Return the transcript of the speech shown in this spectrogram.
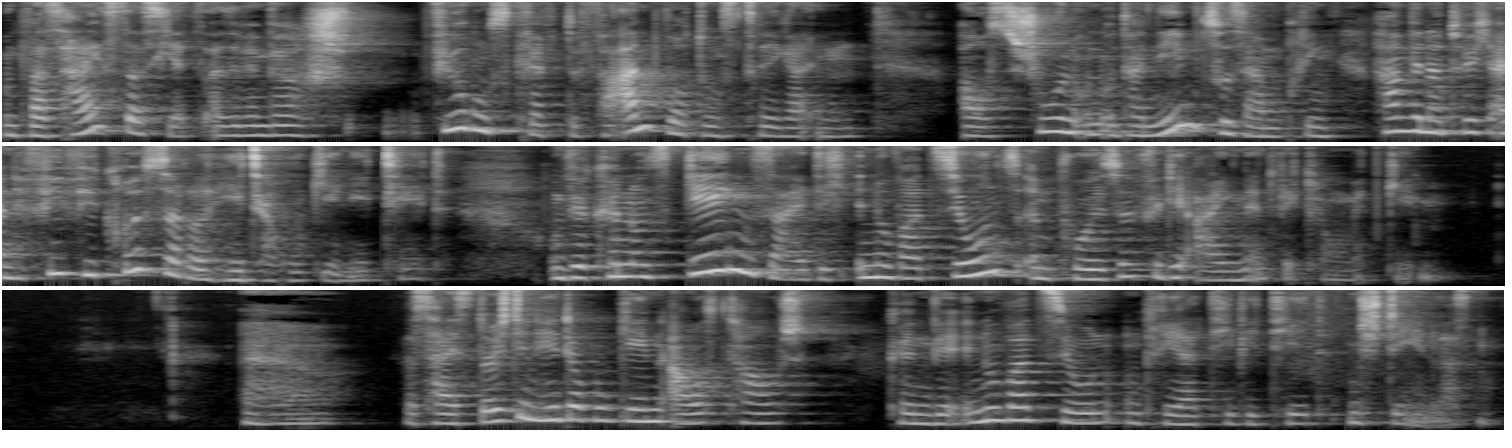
Und was heißt das jetzt? Also wenn wir Führungskräfte, VerantwortungsträgerInnen aus Schulen und Unternehmen zusammenbringen, haben wir natürlich eine viel, viel größere Heterogenität. Und wir können uns gegenseitig Innovationsimpulse für die eigene Entwicklung mitgeben. Äh, das heißt, durch den heterogenen Austausch können wir Innovation und Kreativität entstehen lassen.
